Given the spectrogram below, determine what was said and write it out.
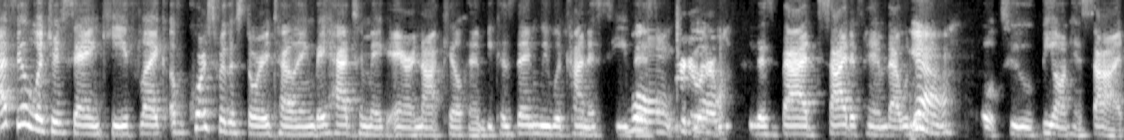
I feel what you're saying, Keith. Like, of course, for the storytelling, they had to make Aaron not kill him because then we would kind of see this well, murderer, yeah. this bad side of him that would yeah to be on his side.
